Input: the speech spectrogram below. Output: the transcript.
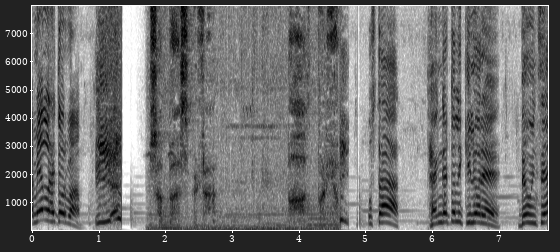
আমি আল্লাহ ধরবাম। সাব্বাস বেটা। বহুত বড়িয়া। উস্তাদ ঠ্যাঙ্গার তলে কিলো রে দেউনছে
